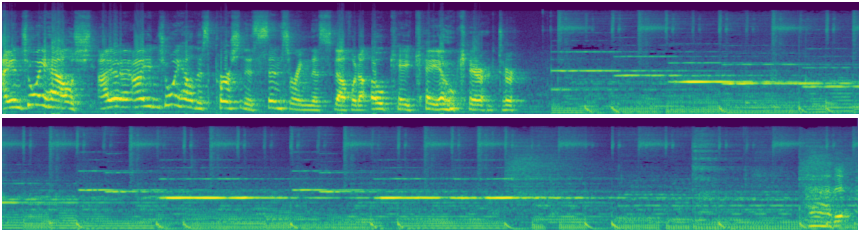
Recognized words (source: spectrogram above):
I enjoy how I, I enjoy how this person is censoring this stuff with an OKKO character. Ah, that.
